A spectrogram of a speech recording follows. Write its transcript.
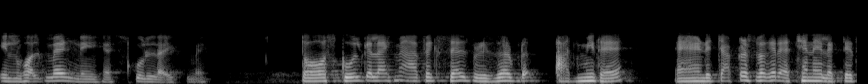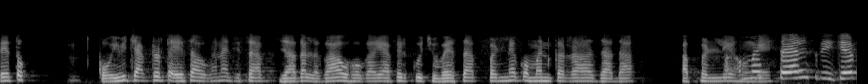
इन्वॉल्वमेंट नहीं है स्कूल लाइफ में। तो स्कूल के लाइफ में आप एक सेल्फ रिज़र्व आदमी थे एंड चैप्टर्स वगैरह अच्छे नहीं लगते थे तो कोई भी चैप्टर तो ऐसा होगा ना जिससे आप ज़्यादा लगाव होगा या फिर कुछ वैसा पढ़ने को मन कर रहा ज़्यादा आप पढ़ लिए हाँ, होंगे। मैं सेल्फ रिज़र्व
